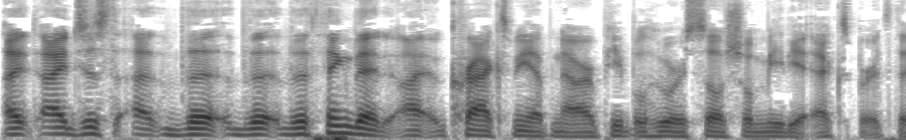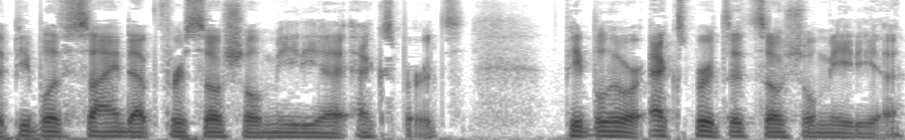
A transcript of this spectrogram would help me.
I, I just uh, the the the thing that uh, cracks me up now are people who are social media experts. That people have signed up for social media experts, people who are experts at social media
